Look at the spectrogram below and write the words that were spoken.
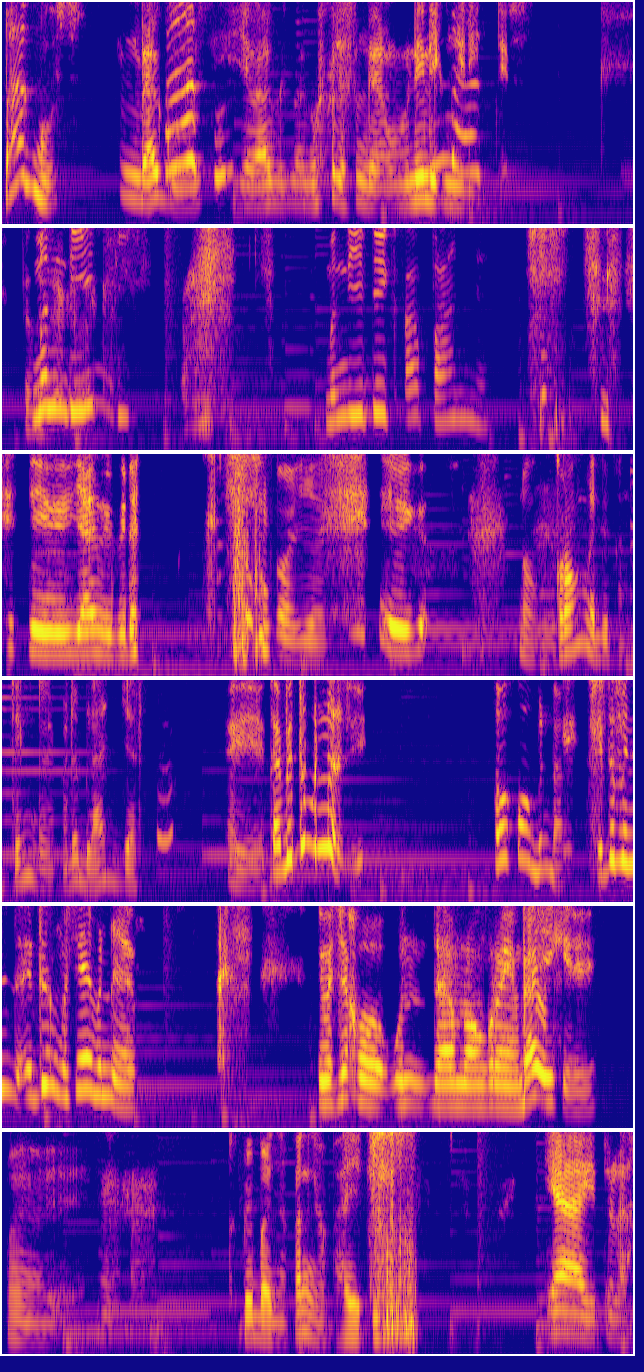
Bagus. Ya bagus, bagus. Enggak mendidik, mendidik. Mendidik. bagus. mendidik apanya Ya, jangan gue dah. oh iya Ya, nongkrong lebih penting daripada belajar Iya, tapi itu benar sih. oh kok benar Itu ben- itu maksudnya benar. ya, maksudnya kalau dalam nongkrong yang baik ya. Oh, iya, iya. tapi banyak kan nggak baik Ya, itulah.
